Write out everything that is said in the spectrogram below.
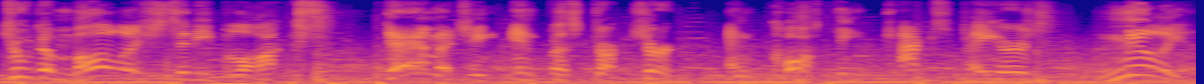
to demolish city blocks, damaging infrastructure, and costing taxpayers millions?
